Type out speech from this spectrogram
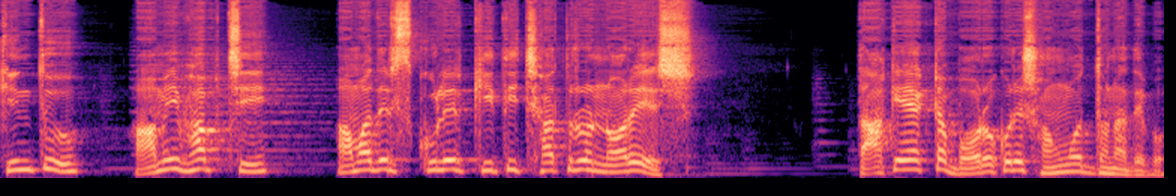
কিন্তু আমি ভাবছি আমাদের স্কুলের কৃতি ছাত্র নরেশ তাকে একটা বড় করে সংবর্ধনা দেব।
